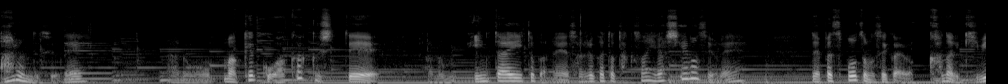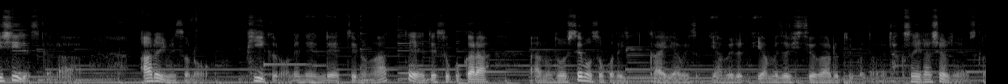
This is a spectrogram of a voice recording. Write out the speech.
あるんですよね。あのまあ、結構若くしてあの引退とかねされる方たくさんいらっしゃいますよね。でやっぱりスポーツの世界はかなり厳しいですからある意味そのピークの、ね、年齢っていうのがあってでそこからあのどうしてもそこで一回やめやめるやめる必要があるという方が、ね、たくさんいらっしゃるじゃないですか。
